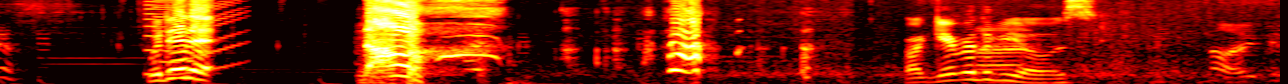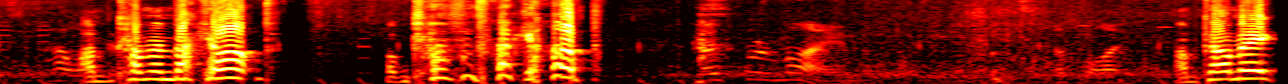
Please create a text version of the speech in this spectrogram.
Yes. We did it! No! right, get rid of yours. No, this is how I I'm it. coming back up! I'm coming back up! Go through mine. That's what I. I'm coming!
